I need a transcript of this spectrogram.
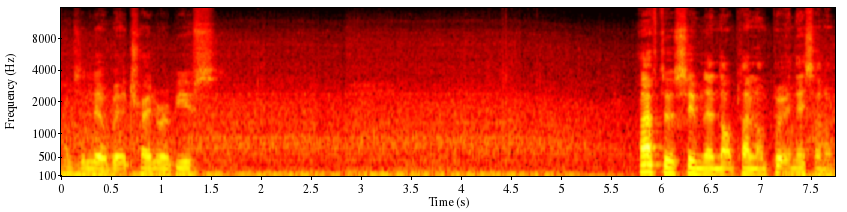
That was a little bit of trailer abuse. I have to assume they're not planning on putting this on an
